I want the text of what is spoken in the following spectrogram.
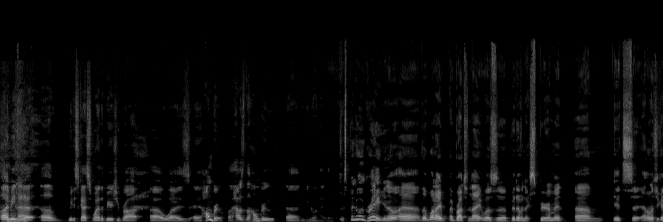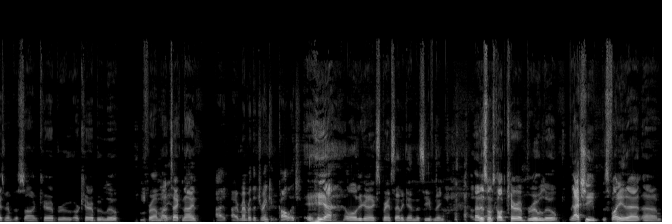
Well, I mean, uh, uh, we discussed one of the beers you brought uh, was a homebrew. How's the homebrew uh, been going lately? It's been going great, you know. Uh, the one I, I brought tonight was a bit of an experiment. Um, it's uh, I don't know if you guys remember the song Caribou or Caribou Lou from Oh, uh, yeah. Tech N9ne. I, I remember the drink in college. Yeah, well, you're gonna experience that again this evening. Uh, this one's called Caribou Lou. Actually, it's funny that um,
